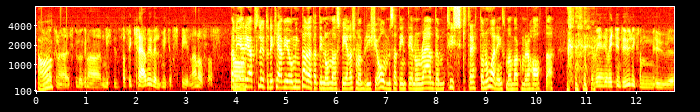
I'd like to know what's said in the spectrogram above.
Ja, Skulle kunna, skulle kunna riktigt, fast det kräver ju väldigt mycket av spelarna då förstås. Ja det gör det ju absolut och det kräver ju om inte annat att det är någon man spelar som man bryr sig om så att det inte är någon random tysk 13-åring som man bara kommer att hata. Jag vet, jag vet ju inte hur liksom hur uh,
